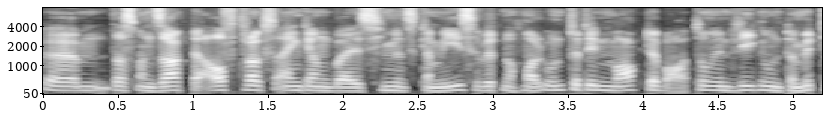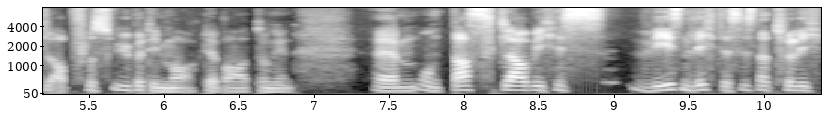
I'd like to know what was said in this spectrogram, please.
ähm, dass man sagt, der Auftragseingang bei Siemens Gamesa wird nochmal unter den Markterwartungen liegen und der Mittelabfluss über den Markterwartungen. Ähm, und das, glaube ich, ist wesentlich. Das ist natürlich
